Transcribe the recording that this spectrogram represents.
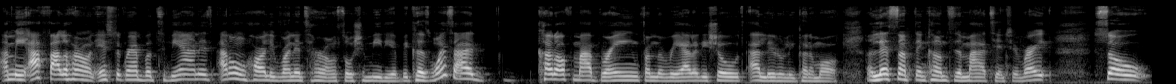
I mean, I follow her on Instagram, but to be honest, I don't hardly run into her on social media because once I cut off my brain from the reality shows, I literally cut them off unless something comes to my attention, right? So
